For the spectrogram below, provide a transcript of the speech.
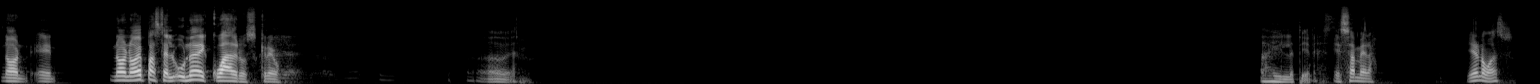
No, eh, no, no de pastel, una de cuadros, creo. A ver. Ahí la tienes. Esa mera. Mira nomás.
